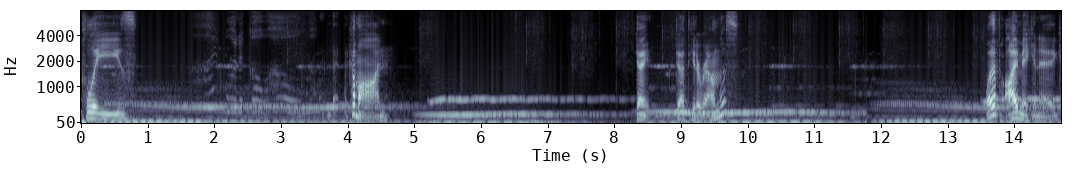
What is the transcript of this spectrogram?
Please. I want to go home. Come on. Okay, do I have to get around this? What if I make an egg?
